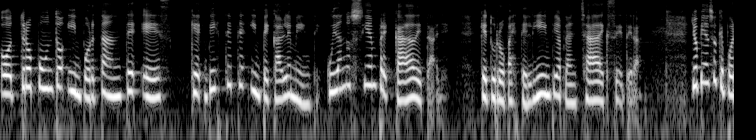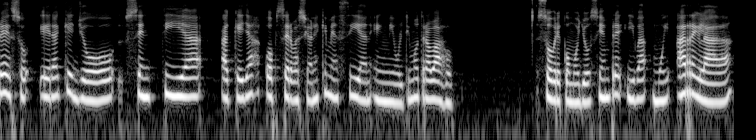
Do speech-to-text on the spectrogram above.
Otro punto importante es que vístete impecablemente, cuidando siempre cada detalle, que tu ropa esté limpia, planchada, etc. Yo pienso que por eso era que yo sentía aquellas observaciones que me hacían en mi último trabajo sobre cómo yo siempre iba muy arreglada,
